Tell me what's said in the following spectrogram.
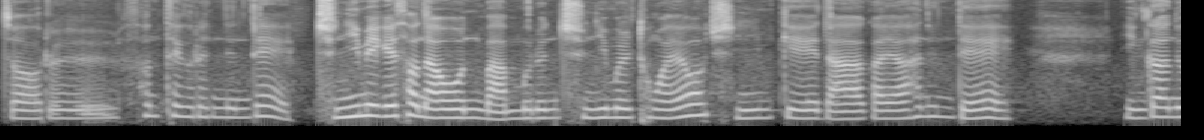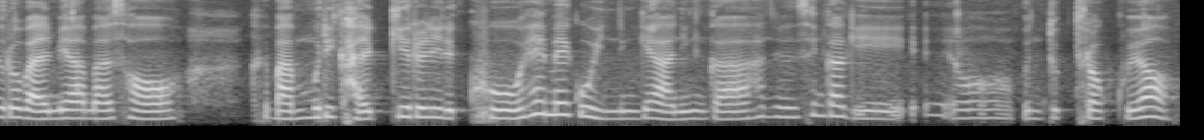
36절을 선택을 했는데 주님에게서 나온 만물은 주님을 통하여 주님께 나아가야 하는데 인간으로 말미암아서 그 만물이 갈 길을 잃고 헤매고 있는 게 아닌가 하는 생각이 어, 문득 들었고요.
